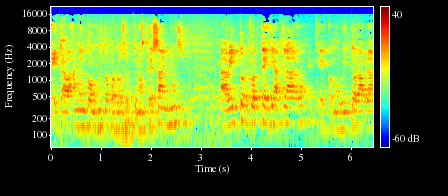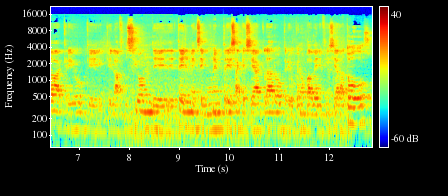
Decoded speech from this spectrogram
eh, trabajando en conjunto por los últimos tres años a Víctor Cortés y a Claro, que como Víctor hablaba, creo que, la fusión de, Telmex en una empresa que sea Claro, creo que nos va a beneficiar a todos.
